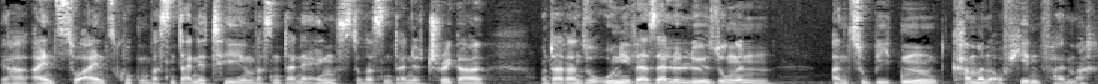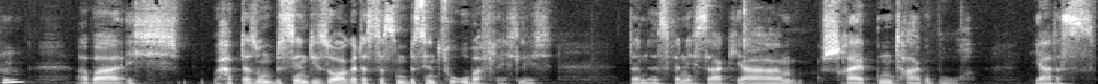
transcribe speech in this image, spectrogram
ja, eins zu eins gucken, was sind deine Themen, was sind deine Ängste, was sind deine Trigger und da dann so universelle Lösungen anzubieten, kann man auf jeden Fall machen, aber ich habe da so ein bisschen die Sorge, dass das ein bisschen zu oberflächlich dann ist, wenn ich sage, ja, schreib ein Tagebuch. Ja, das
